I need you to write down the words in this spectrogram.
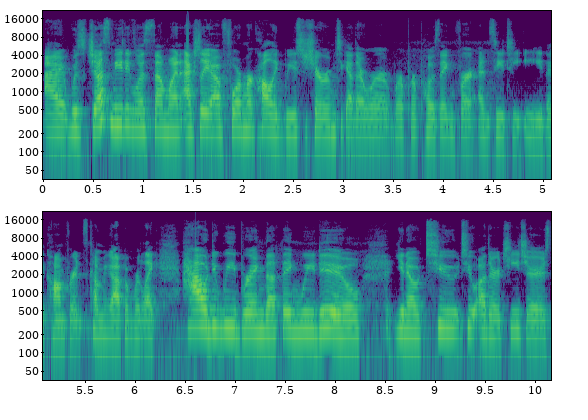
I was just meeting with someone, actually a former colleague. We used to share room together. We're, we're proposing for NCTE, the conference coming up. And we're like, how do we bring the thing we do, you know, to, to other teachers?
